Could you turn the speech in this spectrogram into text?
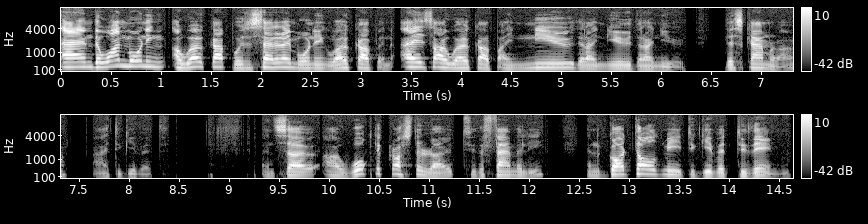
And the one morning I woke up was a Saturday morning, woke up, and as I woke up, I knew that I knew that I knew this camera, I had to give it. And so I walked across the road to the family, and God told me to give it to them.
